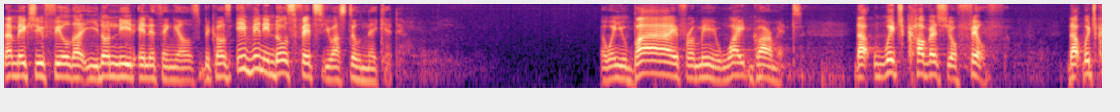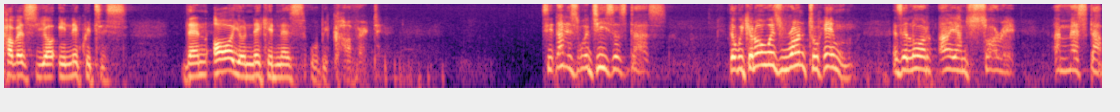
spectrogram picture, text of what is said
that makes you feel that you don't need anything else because even in those fits, you are still naked. And when you buy from me a white garment, that which covers your filth, that which covers your iniquities, then all your nakedness will be covered. See, that is what Jesus does. that we can always run to Him and say, Lord, I am sorry. I messed up.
